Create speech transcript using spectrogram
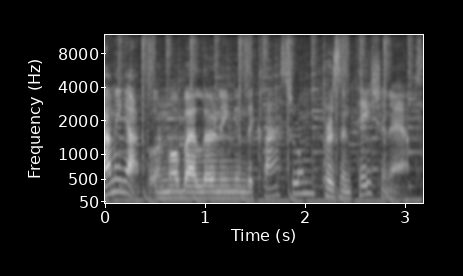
Coming up on Mobile Learning in the Classroom, presentation apps.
